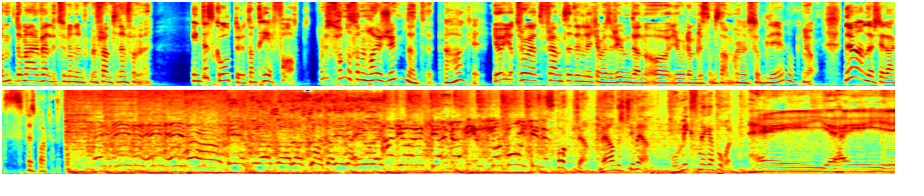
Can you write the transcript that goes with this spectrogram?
de, de är väldigt synonymt med framtiden för mig. Inte skoter utan tefat. Ja, men sådana som de har i rymden typ. Aha, okay. Jag, jag tror att framtiden är lika med rymden och jorden blir som samma. Men så blir det nog. Ja. Nu Anders är det dags för sporten. Sporten med Anders Timell och Mix Megapol. Hej, hej,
